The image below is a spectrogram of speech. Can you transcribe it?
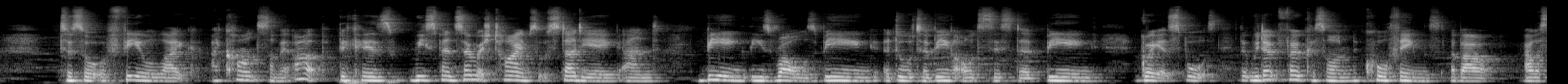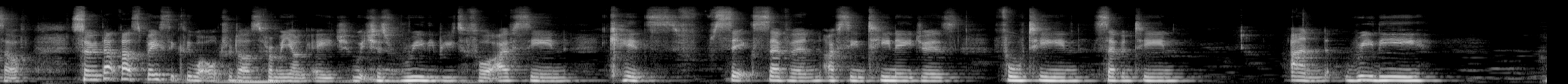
to sort of feel like I can't sum it up because we spend so much time sort of studying and being these roles, being a daughter, being an older sister, being great at sports, that we don't focus on core things about ourselves. So that that's basically what Ultra does from a young age, which is really beautiful. I've seen kids six, seven. I've seen teenagers, 14, 17, and really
